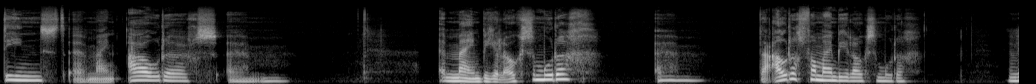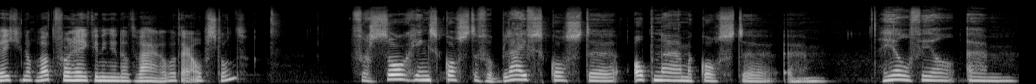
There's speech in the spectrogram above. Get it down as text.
dienst, uh, mijn ouders, um, mijn biologische moeder, um, de ouders van mijn biologische moeder. En weet je nog wat voor rekeningen dat waren, wat daarop stond? Verzorgingskosten, verblijfskosten, opnamekosten, um, heel veel um,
